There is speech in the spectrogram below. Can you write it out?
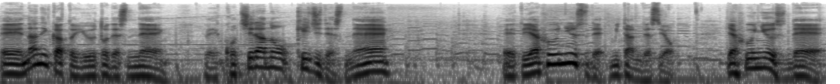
えー、何かというとですね、こちらの記事ですね。え、ー、と、Yahoo ニュースで見たんですよ。Yahoo ニュースで、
